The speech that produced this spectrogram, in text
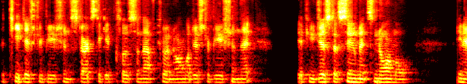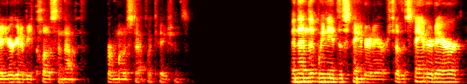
the t distribution starts to get close enough to a normal distribution that if you just assume it's normal, you know, you're going to be close enough for most applications. And then that we need the standard error. So the standard error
